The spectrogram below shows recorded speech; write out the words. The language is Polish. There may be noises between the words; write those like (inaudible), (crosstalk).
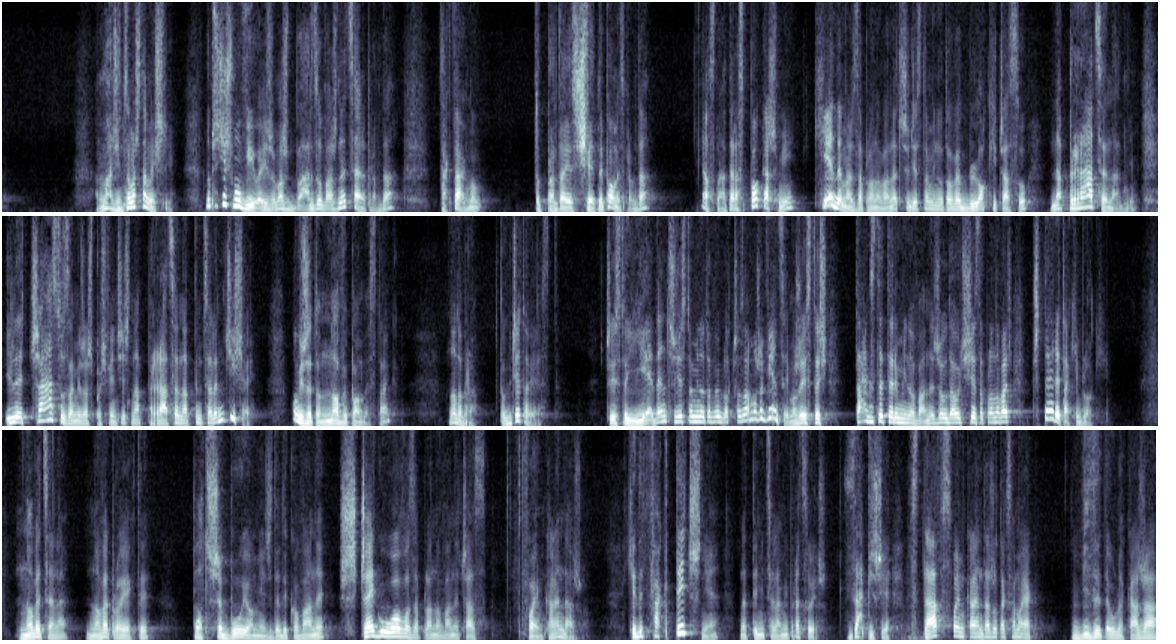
Ale Marcin, co masz na myśli? No przecież mówiłeś, że masz bardzo ważny cel, prawda? Tak, tak, no to prawda jest świetny pomysł, prawda? Jasne, a teraz pokaż mi, kiedy masz zaplanowane 30-minutowe bloki czasu na pracę nad nim. Ile czasu zamierzasz poświęcić na pracę nad tym celem dzisiaj? Mówisz, że to nowy pomysł, tak? No dobra, to gdzie to jest? Czy jest to jeden 30-minutowy blok czasu, a może więcej? Może jesteś tak zdeterminowany, że udało Ci się zaplanować cztery takie bloki. Nowe cele, nowe projekty potrzebują mieć dedykowany, szczegółowo zaplanowany czas w Twoim kalendarzu. Kiedy faktycznie nad tymi celami pracujesz. Zapisz je, wstaw w swoim kalendarzu tak samo jak wizytę u lekarza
